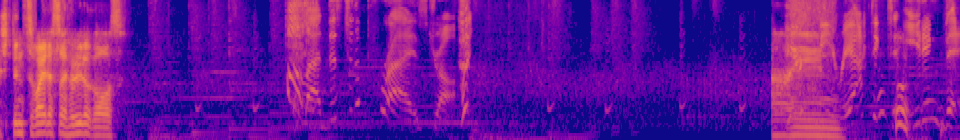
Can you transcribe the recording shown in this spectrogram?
Ich bin zu weit aus der Höhle raus. I'll add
